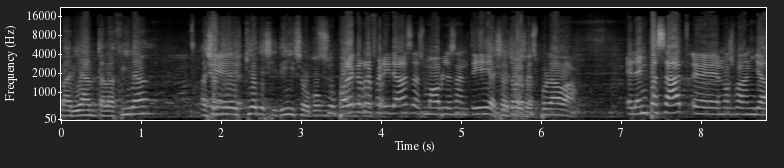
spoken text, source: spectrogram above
variant a la fira? Això eh, qui, qui ho decidís? O com, Suposo que com referiràs als mobles antics això, i tot això, el que es posava. L'any passat eh, no es van ja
